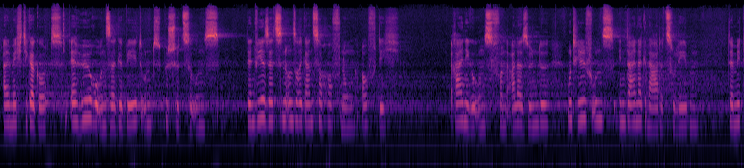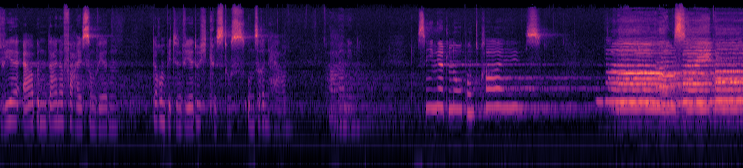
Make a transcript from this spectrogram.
Allmächtiger Gott, erhöre unser Gebet und beschütze uns, denn wir setzen unsere ganze Hoffnung auf dich. Reinige uns von aller Sünde und hilf uns, in deiner Gnade zu leben, damit wir Erben deiner Verheißung werden. Darum bitten wir durch Christus, unseren Herrn. Amen. Singet Lob und Preis. Dank sei Gott,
